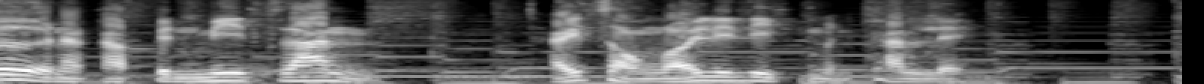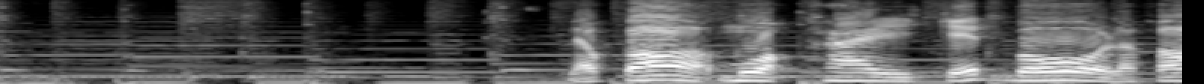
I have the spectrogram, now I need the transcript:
อร์นะครับ เป็นมีดสั้น ใช้ 200 ลิลิกเหมือนกันเลย แล้วก็หมวกไครเกตโบแล้วก็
